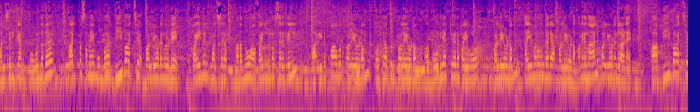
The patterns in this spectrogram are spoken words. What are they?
മത്സരിക്കാൻ പോകുന്നത്. അല്പസമയം മുമ്പ് ബി ബാച്ച് പള്ളിയോടങ്ങളുടെ ഫൈനൽ മത്സരം നടന്നു. ആ ഫൈനൽ മത്സരത്തിൽ ഇടപ്പാവൂർ പള്ളിയോടം കോറ്റാത്തൂർ പള്ളിയോടം കോടിയാറ്റുകര പള്ളിയോടം തൈമറവുംകര പള്ളിയോടം അങ്ങനെ നാല് പള്ളിയോടങ്ങളാണ് ബി ബാച്ച്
